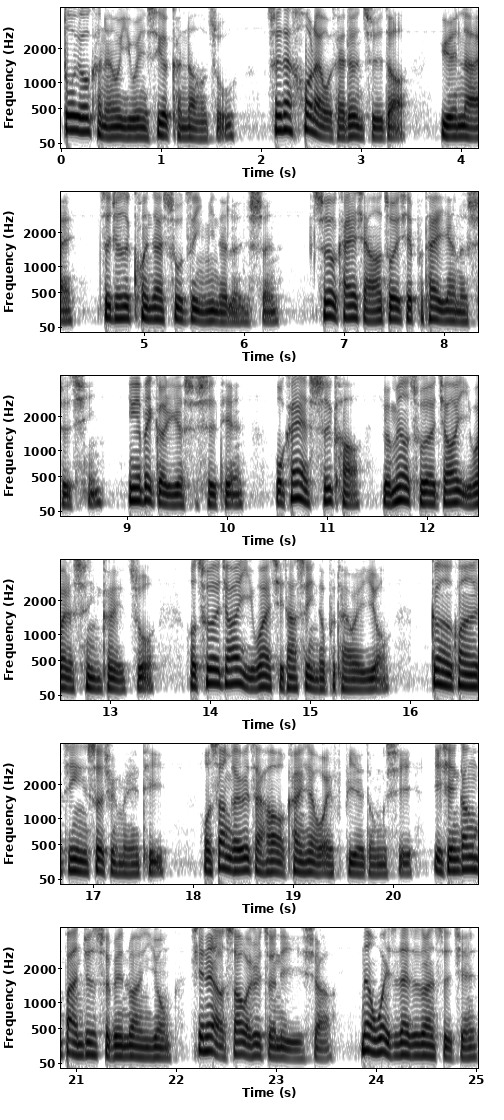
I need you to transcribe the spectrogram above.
都有可能以为你是一个啃老族。所以在后来我才认知到，原来这就是困在数字里面的人生。所以我开始想要做一些不太一样的事情。因为被隔离了十四天，我开始思考有没有除了交易以外的事情可以做。我除了交易以外，其他事情都不太会用，更何况是经营社群媒体。我上个月才好好看一下我 FB 的东西，以前刚办就是随便乱用，现在有稍微去整理一下。那我也是在这段时间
